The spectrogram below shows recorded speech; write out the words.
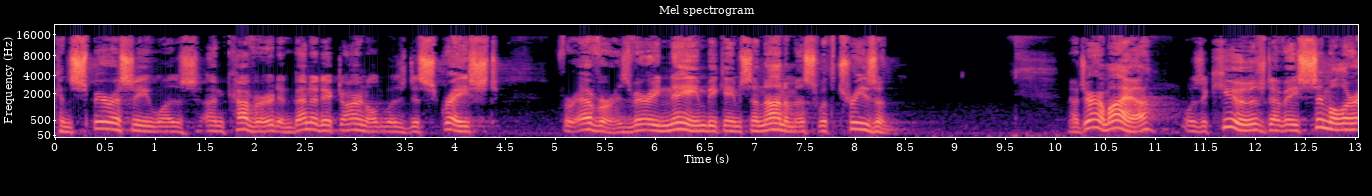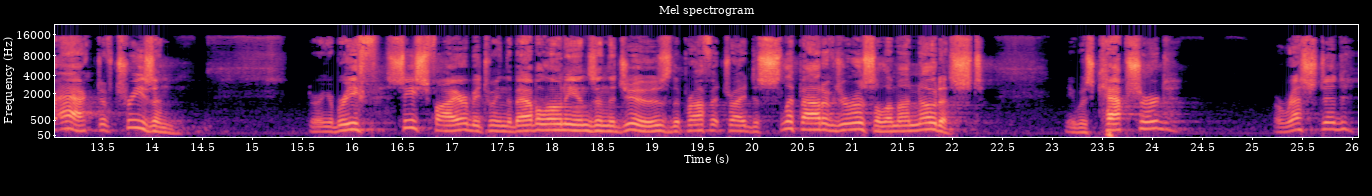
conspiracy was uncovered and Benedict Arnold was disgraced forever. His very name became synonymous with treason. Now Jeremiah was accused of a similar act of treason. During a brief ceasefire between the Babylonians and the Jews, the prophet tried to slip out of Jerusalem unnoticed. He was captured, arrested,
